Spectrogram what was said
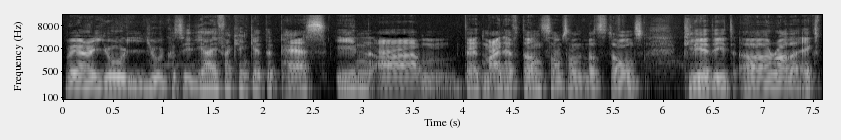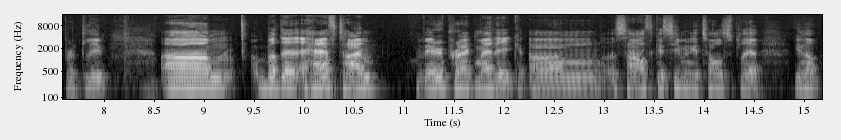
where you you could see, yeah, if I can get the pass in, um, that might have done some, something, but Stones cleared it uh, rather expertly. Um, but the halftime, very pragmatic. Um, Southgate seemingly told his player, you know,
